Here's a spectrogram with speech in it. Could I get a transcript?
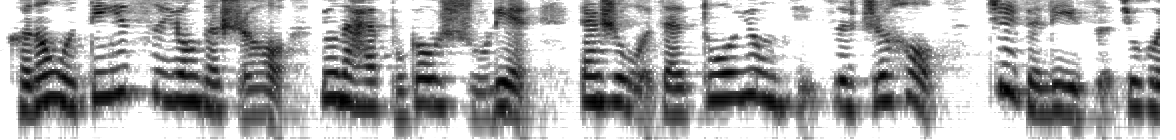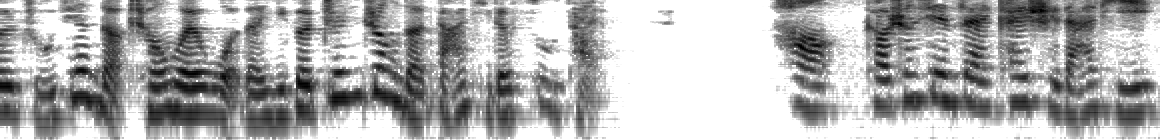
可能我第一次用的时候用的还不够熟练，但是我在多用几次之后，这个例子就会逐渐的成为我的一个真正的答题的素材。好，考生现在开始答题。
